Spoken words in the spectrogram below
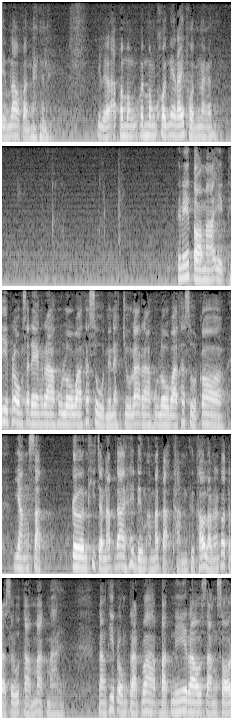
ดื่มเหล้าก่อนที่เหลืออัปมงมงคลเนี่ยไร้ผลเหมือนกันทีนี้ต่อมาอีกที่พระองค์แสดงราหูโลวาทสูตรเนี่ยนะจุลราหูโลวาทสูตรก็ยังสัตว์เกินที่จะนับได้ให้ดื่มอมตะธรรม คือเขาเหล่านั้นก็ตรัสรู้ตามมากมาย ดังที่พระองค์ตรัสว่าบัดนี้เราสั่งสอน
